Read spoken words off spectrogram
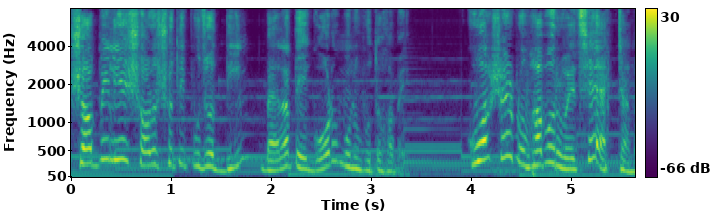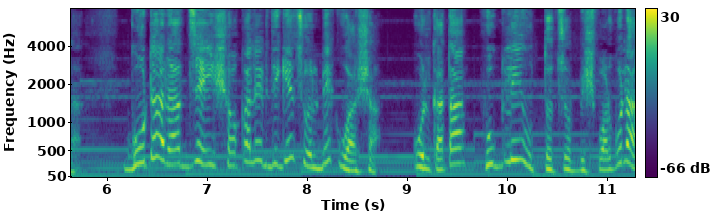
সব মিলিয়ে সরস্বতী পুজোর দিন বেলাতে গরম অনুভূত হবে। কুয়াশার প্রভাবও রয়েছে একটানা। গোটা রাজ্যেই সকালের দিকে চলবে কুয়াশা। কলকাতা, হুগলি, উত্তর চব্বিশ পরগনা,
